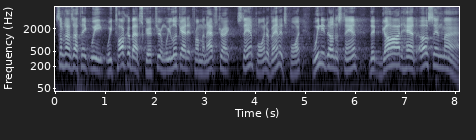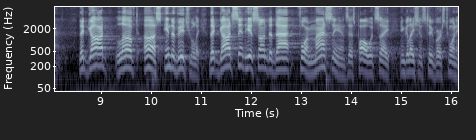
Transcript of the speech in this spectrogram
Sometimes I think we, we talk about Scripture and we look at it from an abstract standpoint or vantage point. We need to understand that God had us in mind, that God loved us individually, that God sent His Son to die for my sins, as Paul would say in Galatians 2, verse 20.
